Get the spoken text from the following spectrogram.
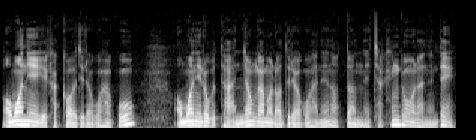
어머니에게 가까워지려고 하고 어머니로부터 안정감을 얻으려고 하는 어떤 애착 행동을 하는데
